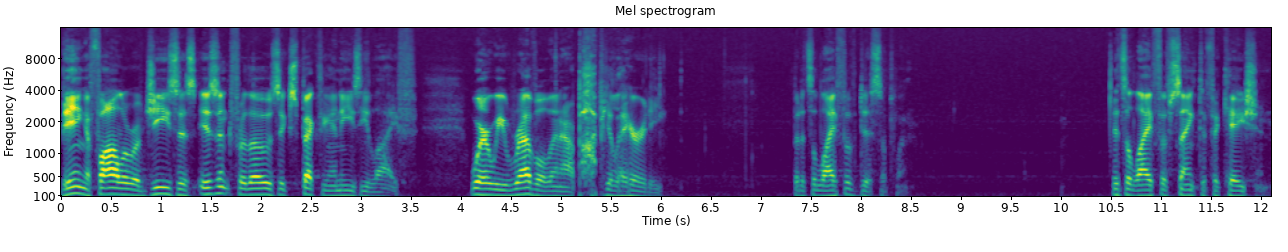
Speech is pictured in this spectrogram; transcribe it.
Being a follower of Jesus isn't for those expecting an easy life where we revel in our popularity, but it's a life of discipline. It's a life of sanctification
